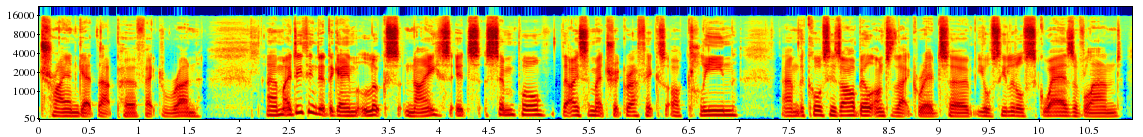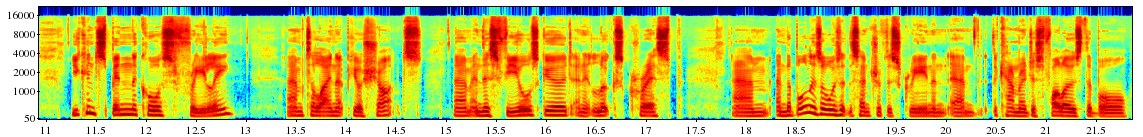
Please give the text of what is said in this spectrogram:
try and get that perfect run. Um, I do think that the game looks nice. It's simple. The isometric graphics are clean. Um, the courses are built onto that grid, so you'll see little squares of land. You can spin the course freely um, to line up your shots, um, and this feels good and it looks crisp. Um, and the ball is always at the center of the screen, and um, the camera just follows the ball.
